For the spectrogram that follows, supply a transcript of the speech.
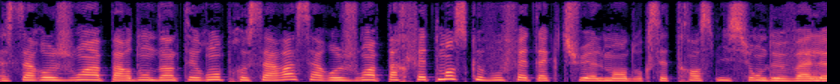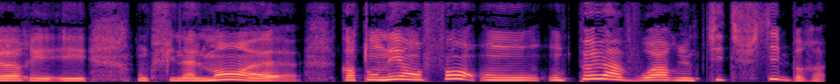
ça rejoint, pardon d'interrompre Sarah, ça rejoint parfaitement ce que vous faites actuellement. Donc cette transmission de valeurs et, et donc finalement, euh, quand on est enfant, on, on, peut avoir une petite fibre,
